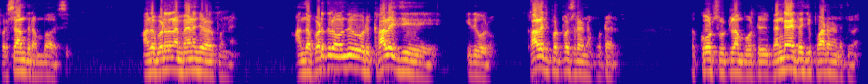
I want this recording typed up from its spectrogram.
பிரசாந்த் ரம்பா வச்சு அந்த படத்தில் நான் மேனேஜர் ஒர்க் பண்ணேன். அந்த படத்தில் வந்து ஒரு காலேஜ் இது வரும். காலேஜ் பர்பஸில் என்ன போட்டார். கோட் சூட்லாம் போட்டு வெங்காயத்தை வச்சு பாடம் நடத்துவேன்.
